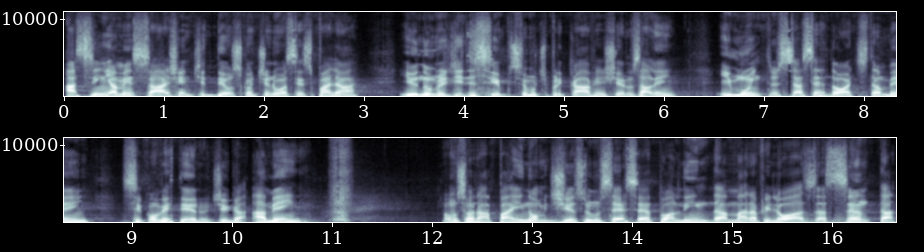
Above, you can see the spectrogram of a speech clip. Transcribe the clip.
Assim, a mensagem de Deus continuou a se espalhar, e o número de discípulos se multiplicava em Jerusalém e muitos sacerdotes também se converteram. Diga amém. Vamos orar, Pai, em nome de Jesus, essa é a tua linda, maravilhosa, santa,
